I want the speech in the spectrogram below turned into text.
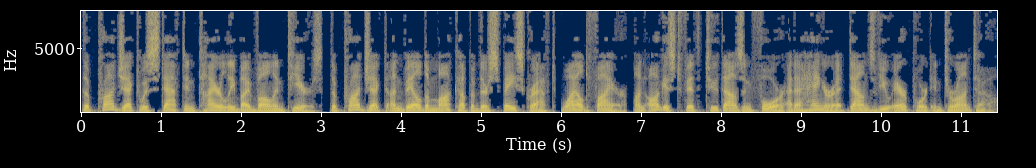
The project was staffed entirely by volunteers. The project unveiled a mock up of their spacecraft, Wildfire, on August 5, 2004 at a hangar at Downsview Airport in Toronto.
